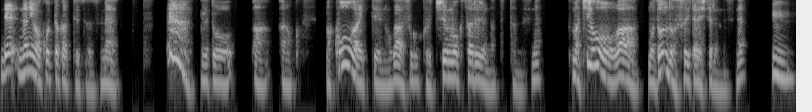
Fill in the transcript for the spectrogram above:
で、何が起こったかっていうとですね、えっと、あ、あの、まあ、郊外っていうのがすごく注目されるようになってったんですね。まあ、地方はもうどんどん衰退してるんですね。うん。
